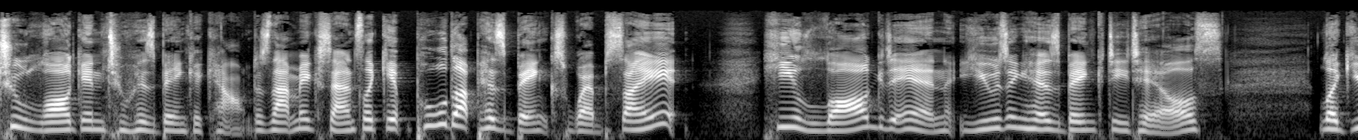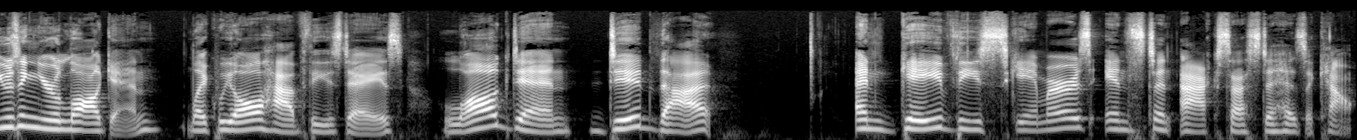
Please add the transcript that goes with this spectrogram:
to log into his bank account. Does that make sense? Like it pulled up his bank's website. He logged in using his bank details, like using your login, like we all have these days. Logged in, did that, and gave these scammers instant access to his account.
